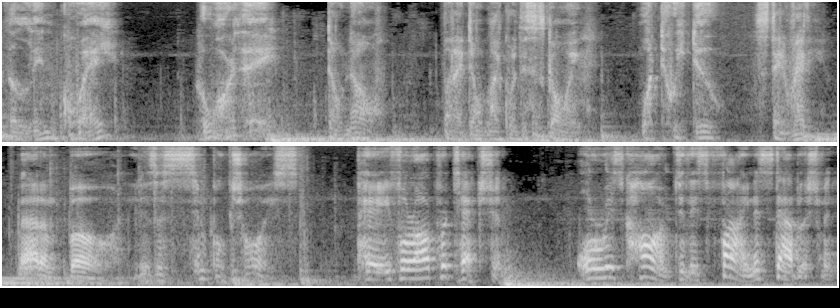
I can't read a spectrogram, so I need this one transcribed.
The Lin Kuei? Who are they? Don't know. But I don't like where this is going. What do we do? Stay ready. Madam Bow, it is a simple choice. Pay for our protection, or risk harm to this fine establishment.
